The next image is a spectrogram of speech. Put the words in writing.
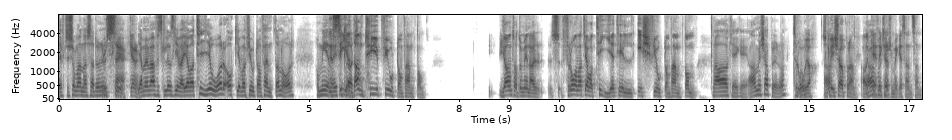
Eftersom annars hade hon Är du säker? Ja men varför skulle hon skriva jag var 10 år och jag var 14-15 år? Hon menar Men ju såklart sedan typ 14-15. Jag antar att du menar från att jag var 10 till ish 14-15. Ja okej okej, ja men kör på det då. Tror jag. Ska Ja. vi köra på den? Ja, Okej, det fortsätt. kanske make sense sen.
